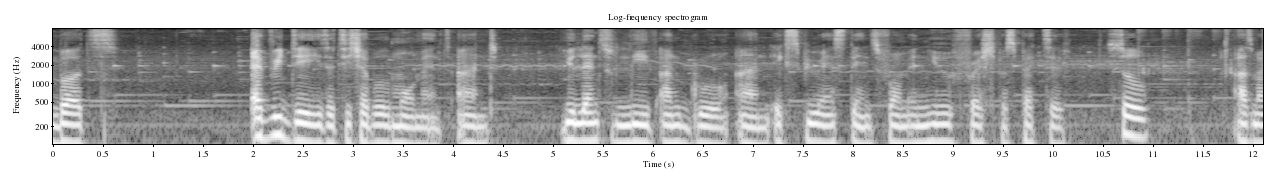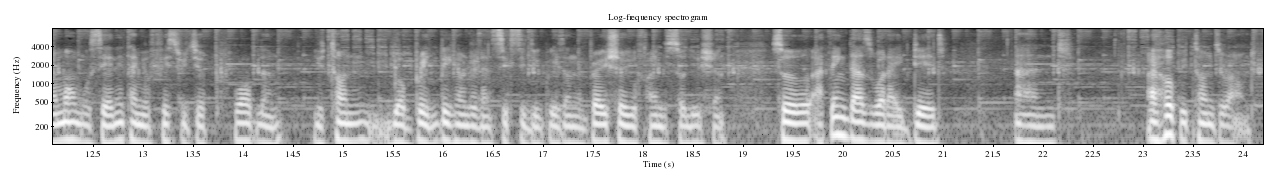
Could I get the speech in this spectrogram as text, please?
but every day is a teachable moment and you learn to live and grow and experience things from a new fresh perspective. So as my mom would say anytime you're faced with your problem you turn your brain 360 degrees and i'm very sure you'll find the solution. So i think that's what i did and i hope it turns around.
